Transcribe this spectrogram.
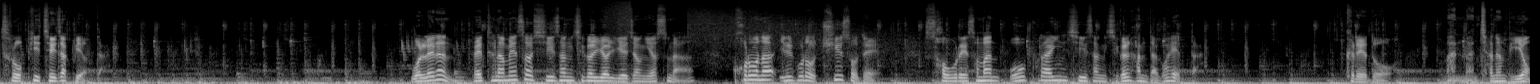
트로피 제작비였다. 원래는 베트남에서 시상식을 열 예정이었으나 코로나19로 취소돼 서울에서만 오프라인 시상식을 한다고 했다. 그래도 만만찮은 비용.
